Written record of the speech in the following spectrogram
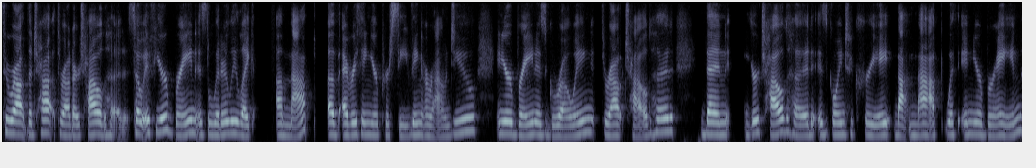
Throughout the chat throughout our childhood. So if your brain is literally like a map of everything you're perceiving around you and your brain is growing throughout childhood, then your childhood is going to create that map within your brain.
